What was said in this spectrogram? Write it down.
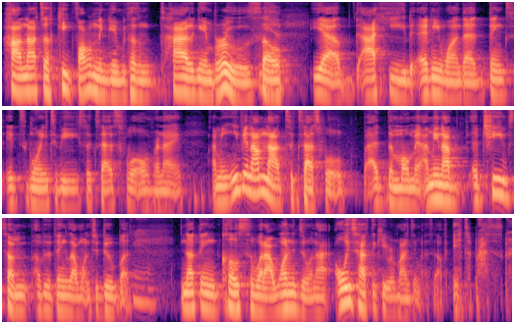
how not to keep falling again because I'm tired of getting bruised. So, yeah, I heed anyone that thinks it's going to be successful overnight. I mean, even I'm not successful at the moment. I mean, I've achieved some of the things I want to do, but nothing close to what I want to do. And I always have to keep reminding myself, it's a process, girl.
